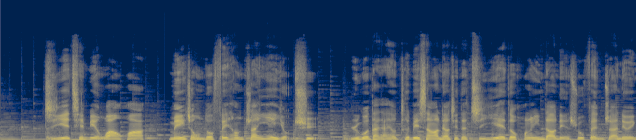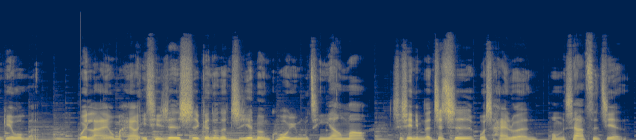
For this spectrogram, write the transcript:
职业千变万化，每一种都非常专业有趣。如果大家有特别想要了解的职业，都欢迎到脸书粉专留言给我们。未来我们还要一起认识更多的职业轮廓与母亲样貌。谢谢你们的支持，我是海伦，我们下次见。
